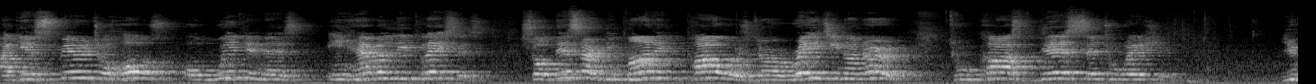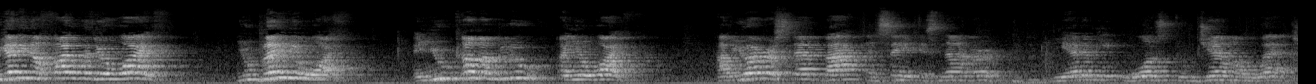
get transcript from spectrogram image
against spiritual hosts of wickedness in heavenly places. So these are demonic powers that are raging on earth to cause this situation. You get in a fight with your wife, you blame your wife, and you come unglued on your wife. Have you ever stepped back and say, It's not her? The enemy wants to jam a wedge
